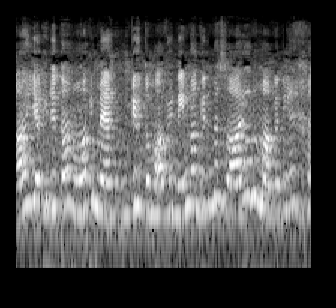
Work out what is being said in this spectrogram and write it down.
ਆਹੀ ਆ ਕਿ ਜੇ ਤੁਹਾਨੂੰ ਆ ਕਿ ਮੈਂ ਕਿਸੇ ਤੋਂ ਮਾਫੀ ਨਹੀਂ ਮੰਗੀ, ਤੇ ਮੈਂ ਸਾਰਿਆਂ ਤੋਂ ਮੰਗਦੀ ਆ।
